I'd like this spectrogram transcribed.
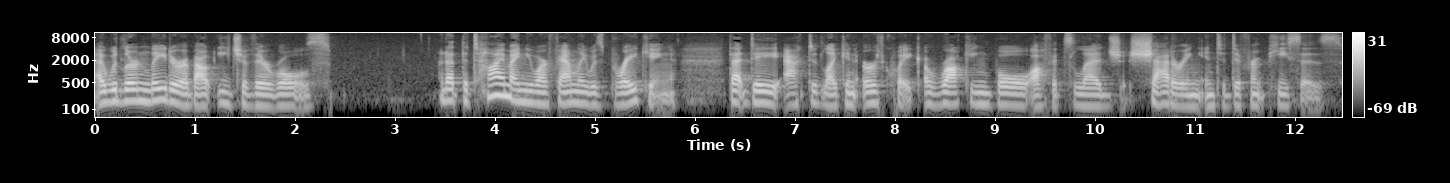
I would learn later about each of their roles. And at the time, I knew our family was breaking. That day acted like an earthquake, a rocking bowl off its ledge, shattering into different pieces.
